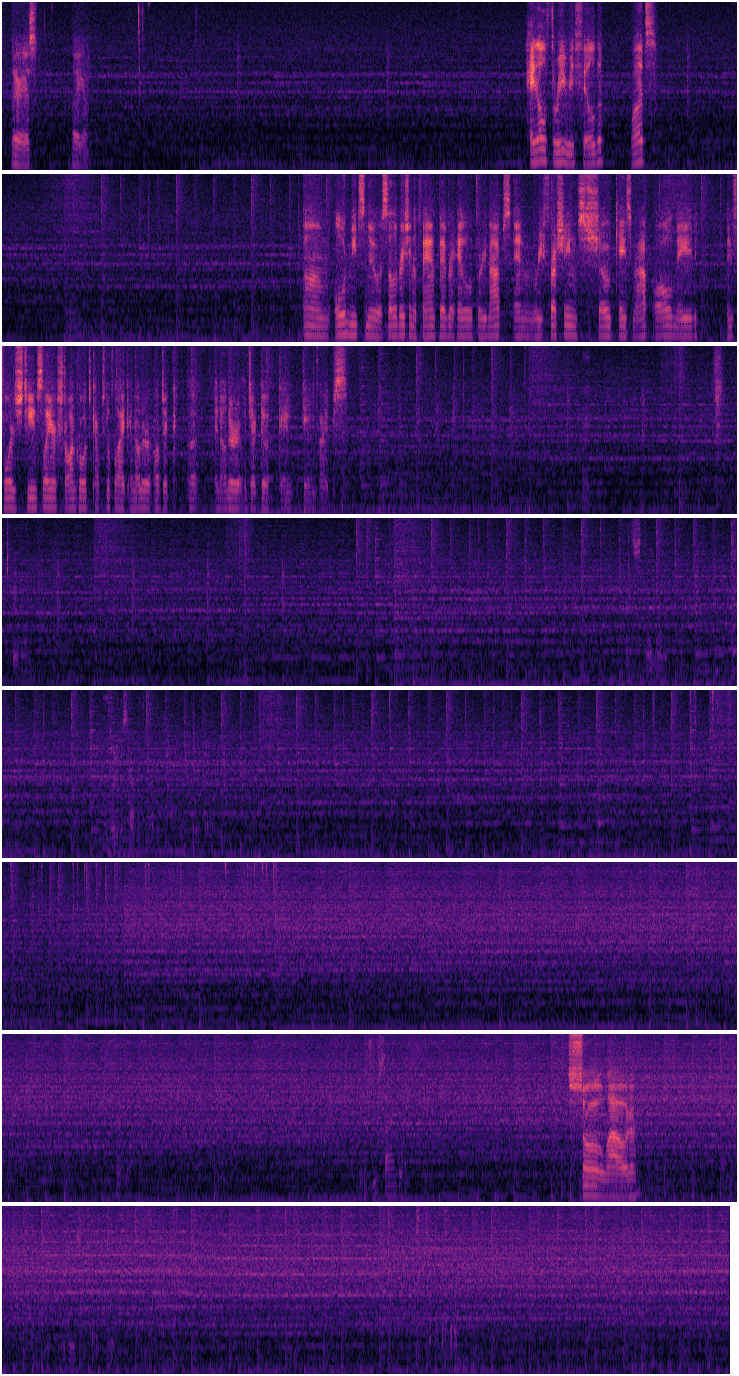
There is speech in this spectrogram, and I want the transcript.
There he is. There you go. Halo 3 refilled? What? Um, old meets new, a celebration of fan favorite Halo 3 maps and refreshing showcase map, all made in Forge, Team Slayer, Strongholds, Capture the Flag, and other object uh, and other objective game, game types. You signed in. So loud.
